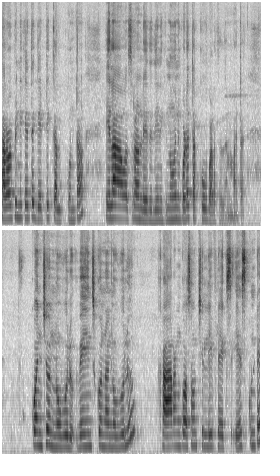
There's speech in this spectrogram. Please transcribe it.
సర్వపిండికి అయితే గట్టికి కలుపుకుంటాం. ఇలా అవసరం లేదు దీనికి నూనె కూడా తక్కువ పడుతుంది అనమాట కొంచెం నువ్వులు వేయించుకున్న నువ్వులు కారం కోసం చిల్లీ ఫ్లేక్స్ వేసుకుంటే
